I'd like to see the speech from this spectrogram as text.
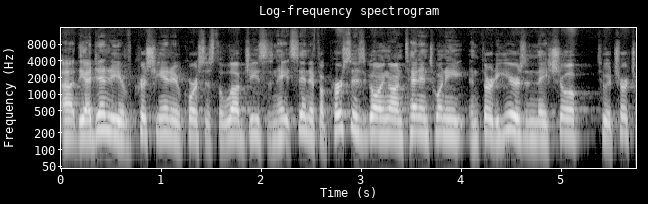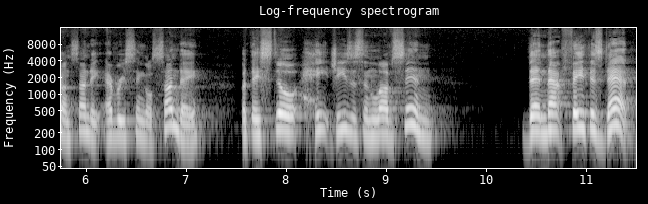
uh, the identity of Christianity, of course, is to love Jesus and hate sin. If a person is going on 10 and 20 and 30 years and they show up to a church on Sunday every single Sunday, but they still hate Jesus and love sin, then that faith is dead.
